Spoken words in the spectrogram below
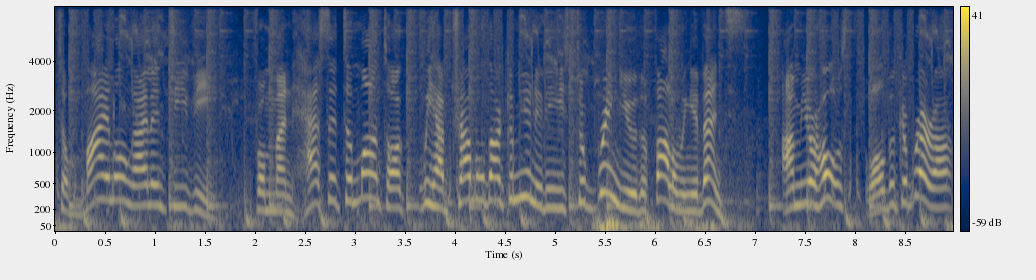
to My Long Island TV. From Manhasset to Montauk, we have traveled our communities to bring you the following events. I'm your host, Waldo Cabrera.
